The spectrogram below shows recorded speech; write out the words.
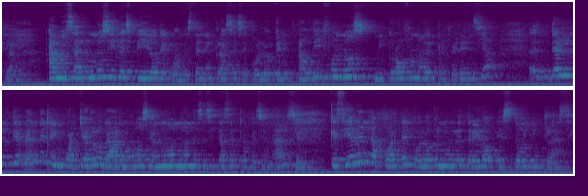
Claro. A mis alumnos sí les pido que cuando estén en clase se coloquen audífonos, micrófono de preferencia, del que venden en cualquier lugar, ¿no? O sea, no, no necesita ser profesional. Que cierren la puerta y coloquen un letrero, estoy en clase,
